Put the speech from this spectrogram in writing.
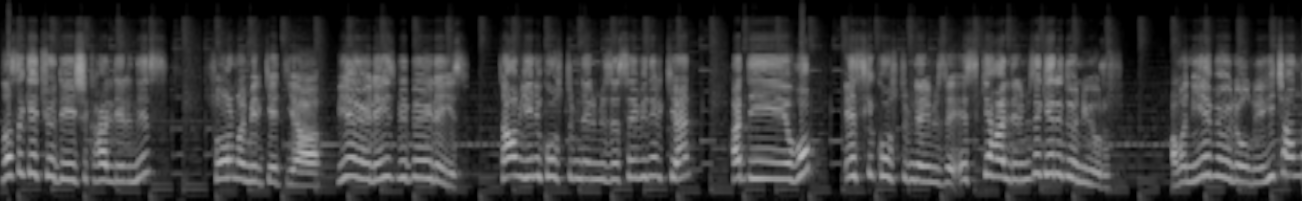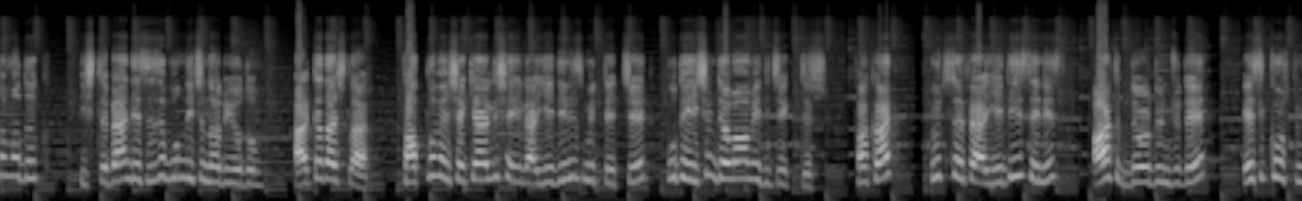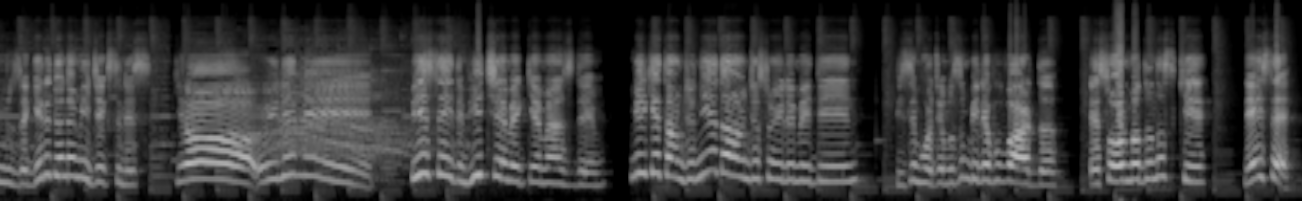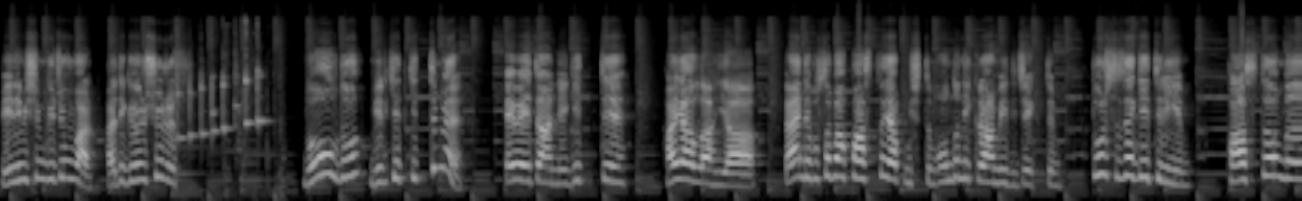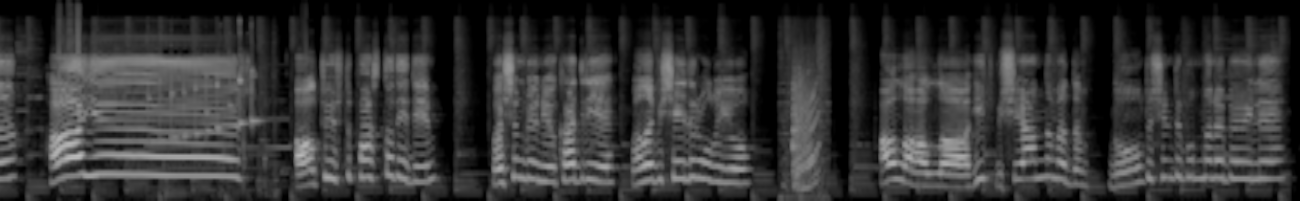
Nasıl geçiyor değişik halleriniz? Sorma Mirket ya. Bir öyleyiz bir böyleyiz. Tam yeni kostümlerimize sevinirken hadi hop eski kostümlerimize, eski hallerimize geri dönüyoruz. Ama niye böyle oluyor hiç anlamadık. İşte ben de sizi bunun için arıyordum. Arkadaşlar tatlı ve şekerli şeyler yediğiniz müddetçe bu değişim devam edecektir. Fakat 3 sefer yediyseniz artık dördüncüde eski kostümünüze geri dönemeyeceksiniz. Ya öyle mi? Bilseydim hiç yemek yemezdim. Mirket amca niye daha önce söylemedin? Bizim hocamızın bir lafı vardı. E sormadınız ki. Neyse benim işim gücüm var. Hadi görüşürüz. Ne oldu? Mirket gitti mi? Evet anne gitti. Hay Allah ya. Ben de bu sabah pasta yapmıştım. Ondan ikram edecektim. Dur size getireyim. Pasta mı? Hayır. Altı üstü pasta dedim. Başım dönüyor Kadriye. Bana bir şeyler oluyor. Allah Allah. Hiçbir şey anlamadım. Ne oldu şimdi bunlara böyle?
